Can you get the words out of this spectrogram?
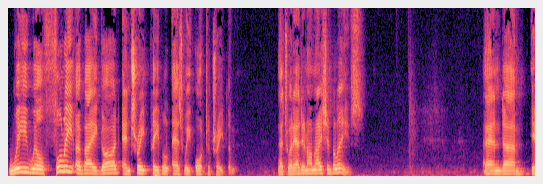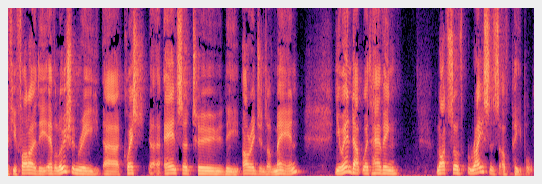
we will fully obey God and treat people as we ought to treat them. That's what our denomination believes. And um, if you follow the evolutionary uh, question, uh, answer to the origins of man, you end up with having lots of races of people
